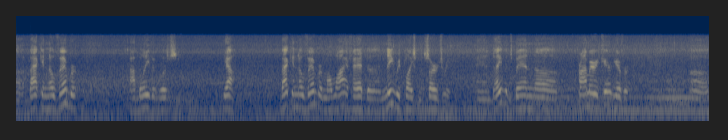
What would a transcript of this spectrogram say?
uh, back in November, I believe it was, yeah, back in November, my wife had uh, knee replacement surgery, and David's been uh, primary caregiver uh, uh,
